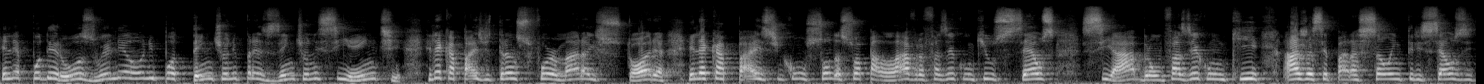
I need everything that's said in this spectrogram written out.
ele é poderoso, ele é onipotente, onipresente, onisciente. Ele é capaz de transformar a história, ele é capaz de, com o som da sua palavra, fazer com que os céus se abram, fazer fazer com que haja separação entre céus e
